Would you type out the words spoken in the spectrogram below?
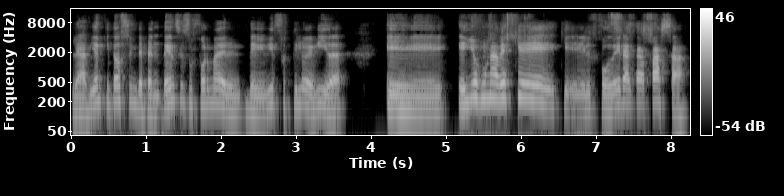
les habían quitado su independencia y su forma de, vivir, su estilo de vida. eh, ellos una vez que, que el poder acá pasa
